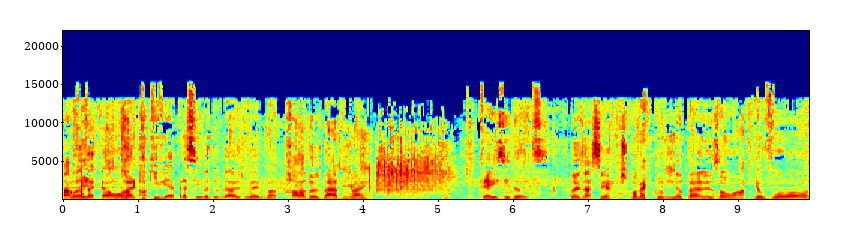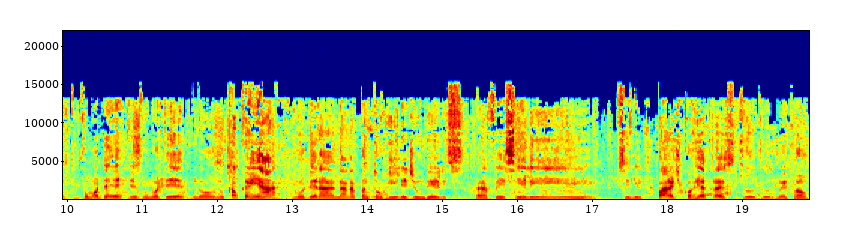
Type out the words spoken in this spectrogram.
tá vou atacar um orc que vier pra cima do meu, do meu irmão. Rola dois dados, vai. 3 e 2. Dois acertos. Como é que tu neutralizou um orc? Eu vou. vou morder. Eu vou morder no, no calcanhar, morder na, na, na panturrilha de um deles, pra ver se ele. se ele para de correr atrás do, do meu irmão.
